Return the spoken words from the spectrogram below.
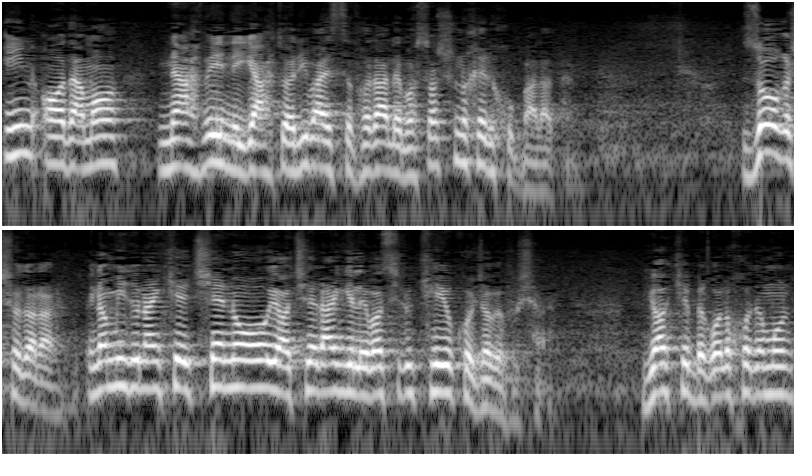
این آدما نحوه نگهداری و استفاده از رو خیلی خوب بلدن. ذوقشو دارن. اینا می‌دونن که چه نوع یا چه رنگ لباسی رو کی و کجا بپوشن. یا که به قول خودمون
